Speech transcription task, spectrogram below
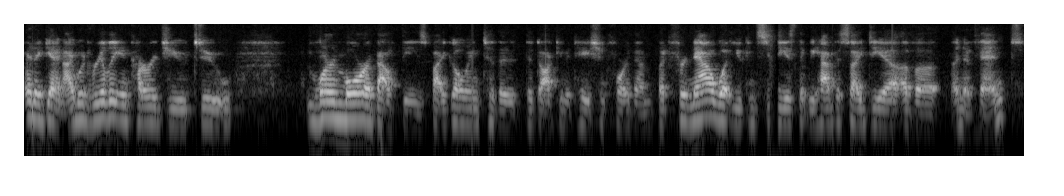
again, I would really encourage you to learn more about these by going to the, the documentation for them. But for now, what you can see is that we have this idea of a, an event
